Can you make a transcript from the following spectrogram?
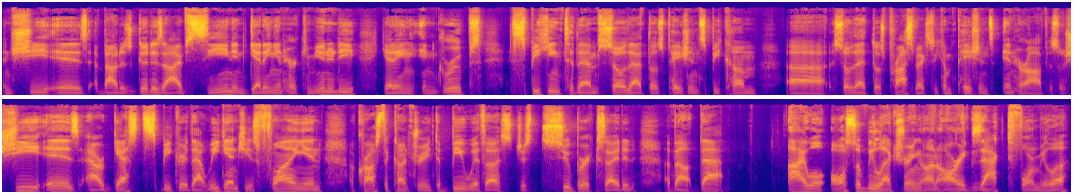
And she is about as good as I've seen in getting in her community, getting in groups, speaking to them so that those patients become, uh, so that those prospects become patients in her office. So she is our guest speaker that weekend. She is flying in across the country to be with us. Just super excited about that. I will also be lecturing on our exact formula,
